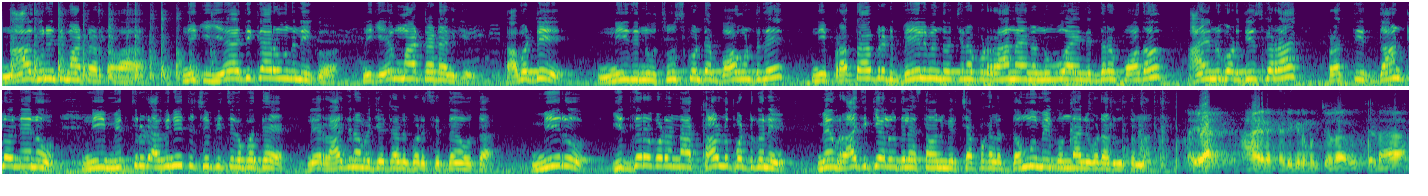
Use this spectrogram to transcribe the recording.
నా గురించి మాట్లాడతావా? నీకు ఏ అధికారం ఉంది నీకు? నీకేం మాట్లాడడానికి? కాబట్టి నీది నువ్వు చూసుకుంటే బాగుంటుంది. నీ ప్రతాప్ రెడ్డి బెయిల్ మీద వచ్చినప్పుడు రాను ఆయన నువ్వు ఆయన ఇద్దరం పోదాం. ఆయన కూడా తీసుకురా. ప్రతి దాంట్లో నేను నీ మిత్రుడు అవినీతి చూపించకపోతే నేను రాజీనామా చేయడానికి కూడా సిద్ధం అవుతా. మీరు ఇద్దరు కూడా నా కాళ్ళు పట్టుకొని మేము రాజకీయాలు వదిలేస్తామని మీరు చెప్పగల దమ్ము మీకు ఉందా అని కూడా అడుగుతున్నా. అయ్యా ఆయన కడిగిన ముత్యంలాగా వచ్చాడా?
